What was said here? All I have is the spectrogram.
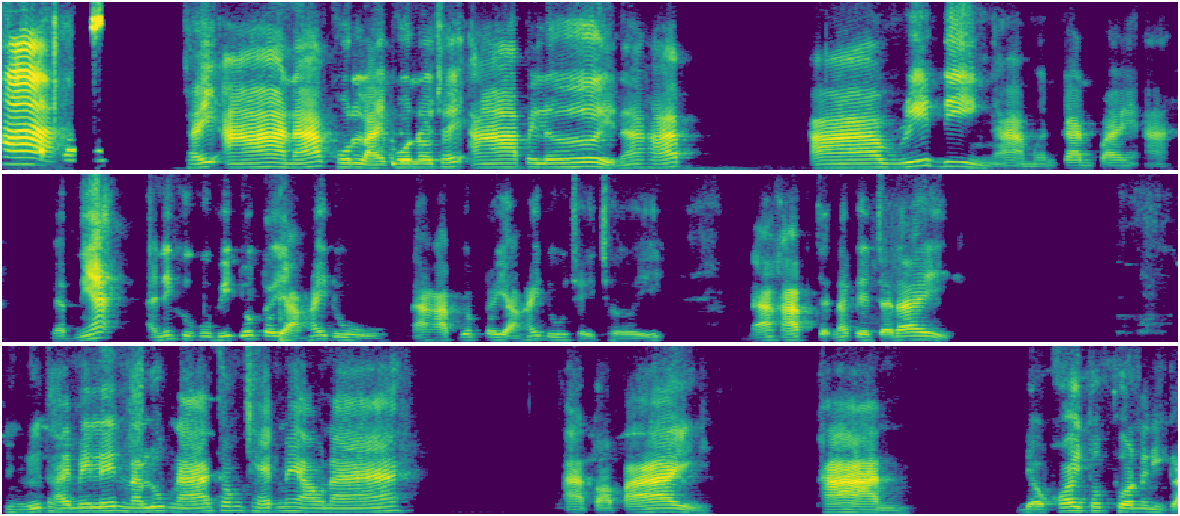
ค่ะใช้ are นะ คนหลายคนเราใช้ are ไปเลยนะครับ are reading อ่าเหมือนกันไปอะแบบเนี้ย อันนี้คือครูพิษยกตัวอย่างให้ดูนะครับ ยกตัวอย่างให้ดูเฉยๆนะครับจะนักเรียนจะได้ถึงหรือไทยไม่เล่นนะลูกนะ ช่องแชทไม่เอานะ อะต่อไป ผ่าน เดี๋ยวค่อยทบทวนกันอีกห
